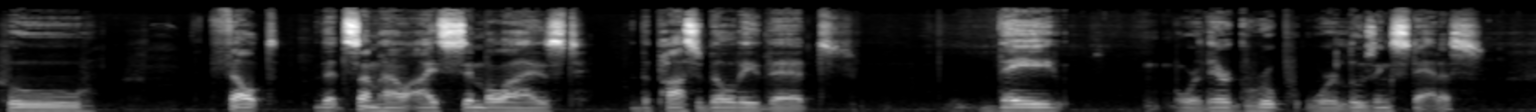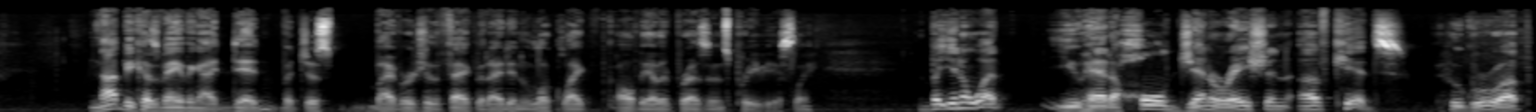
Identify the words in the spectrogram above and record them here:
who felt that somehow I symbolized the possibility that they or their group were losing status. Not because of anything I did, but just by virtue of the fact that I didn't look like all the other presidents previously. But you know what? You had a whole generation of kids who grew up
